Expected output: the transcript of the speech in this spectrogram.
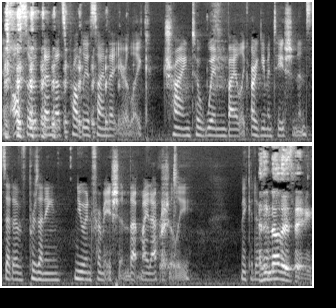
and also, then that's probably a sign that you're like trying to win by like argumentation instead of presenting new information that might actually make a difference. And another thing,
